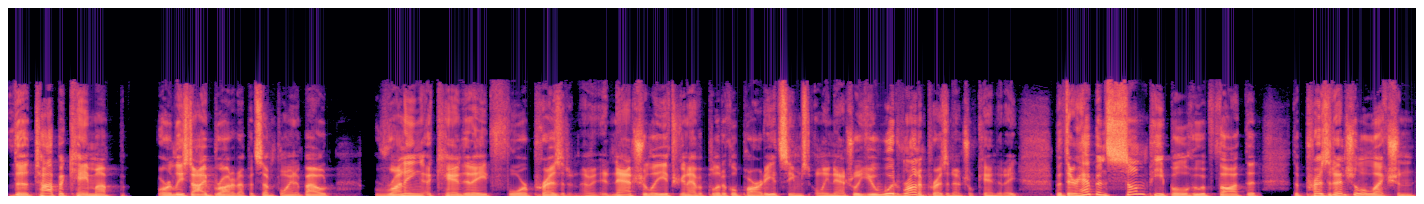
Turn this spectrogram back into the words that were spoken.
The topic came up, or at least I brought it up at some point about running a candidate for president. I mean, naturally, if you're going to have a political party, it seems only natural you would run a presidential candidate. But there have been some people who have thought that the presidential election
